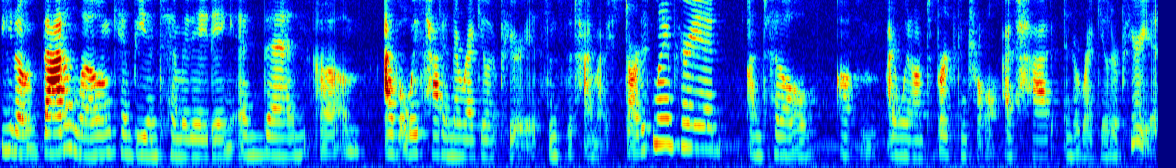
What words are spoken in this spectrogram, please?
you know, that alone can be intimidating. And then um, I've always had an irregular period since the time I started my period until um, I went on to birth control. I've had an irregular period.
